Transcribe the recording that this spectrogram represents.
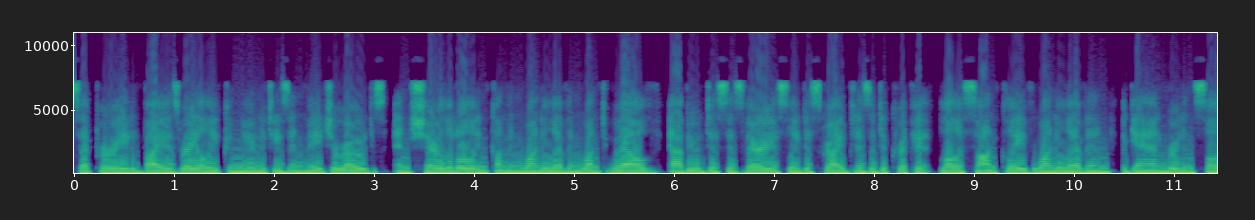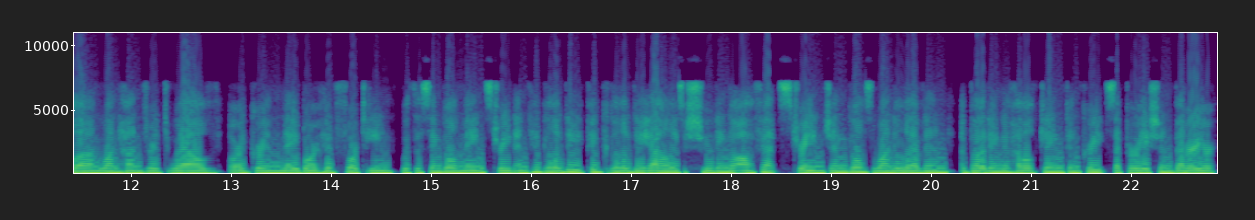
separated by Israeli communities and major roads, and share little in common 111-112. Abu Dis is variously described as a decrepit, lawless enclave 111, a gang-ridden Salon 112, or a grim neighborhood 14, with a single main street and higgledy-piggledy alleys shooting off at strange angles 111, abutting a hulking concrete separation barrier,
